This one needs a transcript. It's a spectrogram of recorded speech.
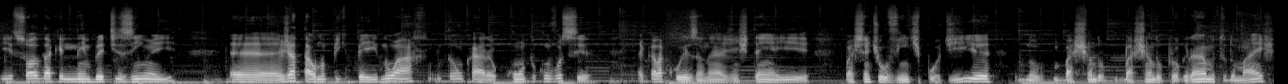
E só dar aquele lembretezinho aí. É, já tá no PicPay no ar. Então, cara, eu conto com você. É aquela coisa, né? A gente tem aí bastante ouvinte por dia, no, baixando, baixando o programa e tudo mais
